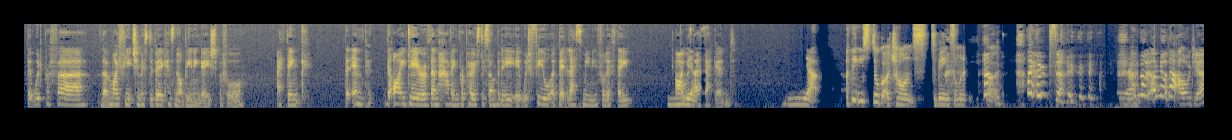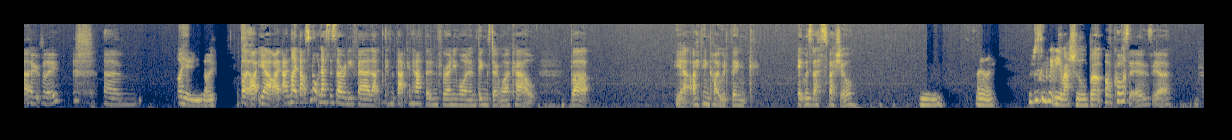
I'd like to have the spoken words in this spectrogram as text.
that would prefer that my future Mr. Big has not been engaged before. I think the imp- the idea of them having proposed to somebody, it would feel a bit less meaningful if they, I was Yeah. their second. Yeah. I think you've still got a chance to being someone else. I hope so. Yeah. I'm not. I'm not that old yet. Hopefully. Um, I hear you though. but I, yeah, I, and like that's not necessarily fair. That can, that can happen for anyone, and things don't work out. But yeah, I think I would think it was less special. Mm. I know. Which is completely irrational, but Of course, it is. Yeah.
